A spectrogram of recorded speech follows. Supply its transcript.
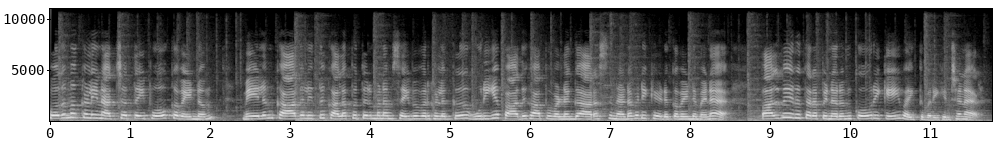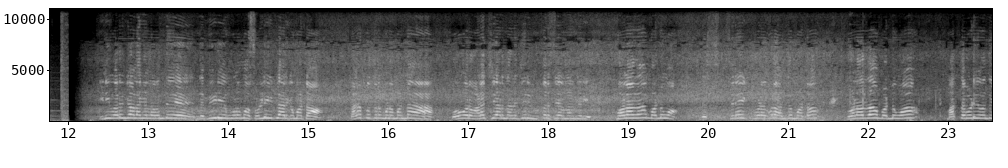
பொதுமக்களின் அச்சத்தை போக்க வேண்டும். மேலும் காதலித்து கலப்பு திருமணம் செய்பவர்களுக்கு உரிய பாதுகாப்பு வழங்க அரசு நடவடிக்கை எடுக்க வேண்டும் என பல்வேறு தரப்பினரும் கோரிக்கை வைத்து வருகின்றனர். இனி வருங்காலங்களில் வந்து இந்த வீடியோ மூலமாக சொல்லிக்கிட்டுலாம் இருக்க மாட்டோம். கலப்பு திருமணம் பண்ணால் ஒவ்வொரு வளர்ச்சியாக இருந்தாலும் சரி முத்தரசியாக இருந்தாலும் சரி கொலை தான் பண்ணுவோம். இந்த சிறை கூட கூட அஞ்ச மாட்டோம். கொலை தான் பண்ணுவோம். மற்றபடி வந்து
